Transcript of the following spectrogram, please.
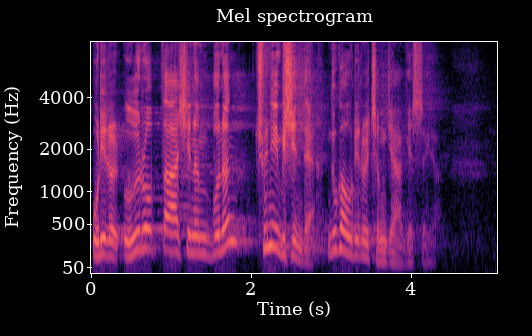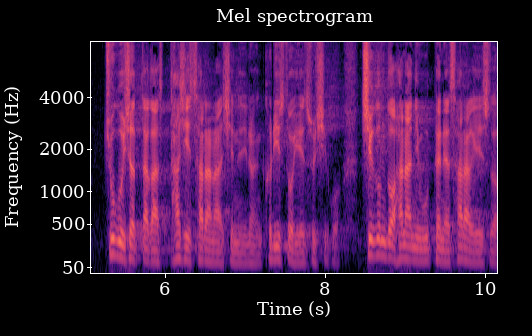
우리를 의롭다 하시는 분은 주님이신데 누가 우리를 정죄하겠어요? 죽으셨다가 다시 살아나시는 이는 그리스도 예수시고 지금도 하나님 우편에 살아계셔서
